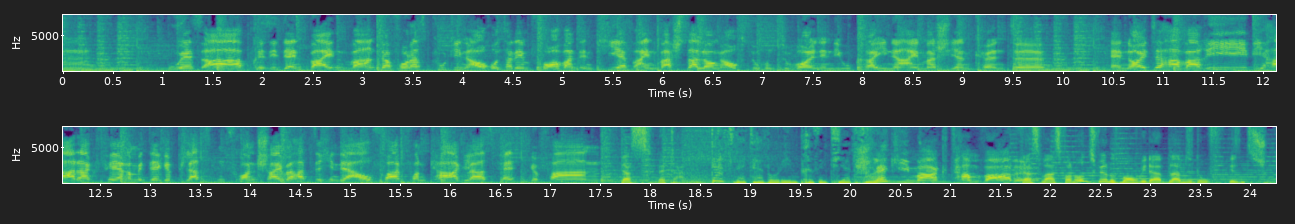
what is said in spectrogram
USA, Präsident Biden warnt davor, dass Putin auch unter dem Vorwand in Kiew einen Waschsalon aufsuchen zu wollen in die Ukraine einmarschieren könnte. Erneute Havarie. Die Hadak-Fähre mit der geplatzten Frontscheibe hat sich in der Auffahrt von Karglas festgefahren. Das Wetter. Das Wetter wurde Ihnen präsentiert von Fleckimarkt Hamwade. Das war's von uns. Wir hören uns morgen wieder. Bleiben Sie doof. Wir sind es schon.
